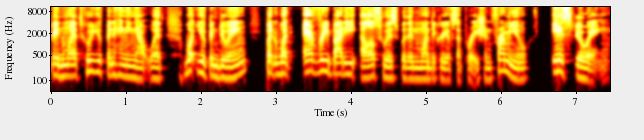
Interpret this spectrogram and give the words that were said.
been with, who you've been hanging out with, what you've been doing, but what everybody else who is within one degree of separation from you is doing.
